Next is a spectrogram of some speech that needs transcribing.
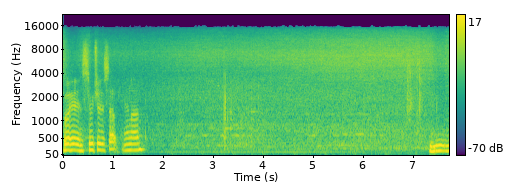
Go ahead and suture this up and um. You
